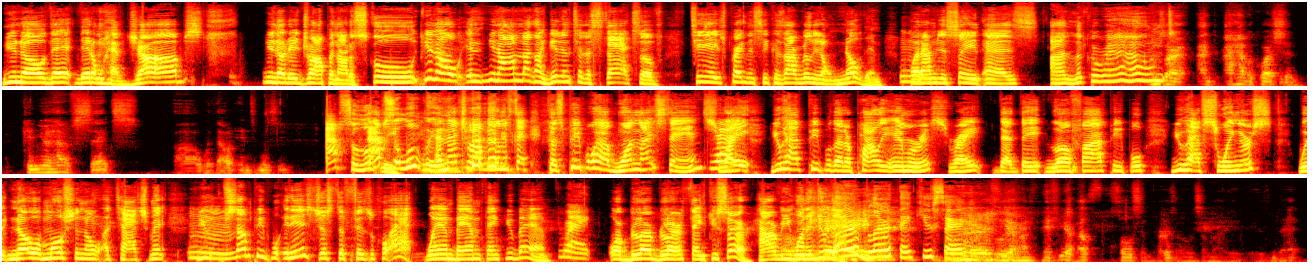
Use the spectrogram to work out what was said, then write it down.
You know, they, they don't have jobs. You know, they're dropping out of school. You know, and, you know, I'm not going to get into the stats of teenage pregnancy because I really don't know them. But I'm just saying, as I look around. I'm around, sorry. I, I have a question. Can you have sex uh, without intimacy? Absolutely. Absolutely. And that's what I was going to say. Because people have one night stands, right. Right. You have people that are polyamorous, right? That they love five people. You have swingers with no emotional attachment. You Mhm. some people it is just a physical act. Wham bam, thank you, bam. right. Or blur blur, thank you, sir. However you want to do that. Blur, blur. Thank you, sir. If you're, if you're up close and personal with somebody, isn't that?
